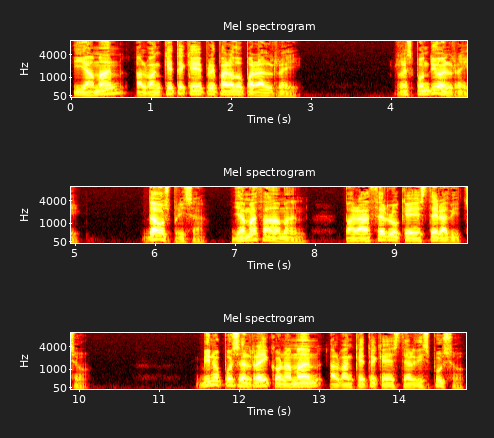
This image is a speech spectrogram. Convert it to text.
y Amán al banquete que he preparado para el rey. Respondió el rey, Daos prisa, llamad a Amán, para hacer lo que Esther ha dicho. Vino pues el rey con Amán al banquete que Esther dispuso.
